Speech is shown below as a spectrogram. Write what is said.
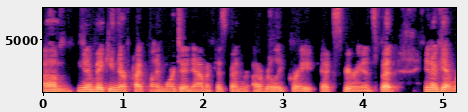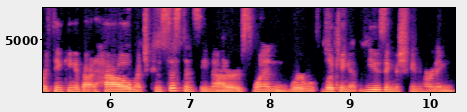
um, you know, making their pipeline more dynamic has been a really great experience. But, you know, again, we're thinking about how much consistency matters when we're looking at using machine learning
